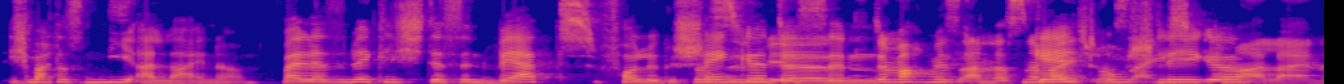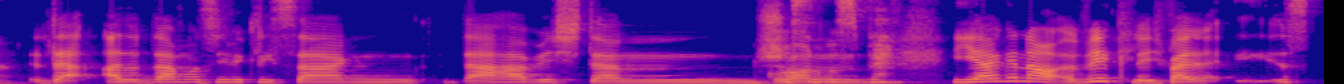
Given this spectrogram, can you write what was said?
ich mache das nie alleine, weil das sind wirklich, das sind wertvolle Geschenke, wir, das sind dann machen wir es anders, ne? Geldumschläge. immer alleine. da, also da muss ich wirklich sagen, da habe ich dann schon, ja genau, wirklich, weil es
